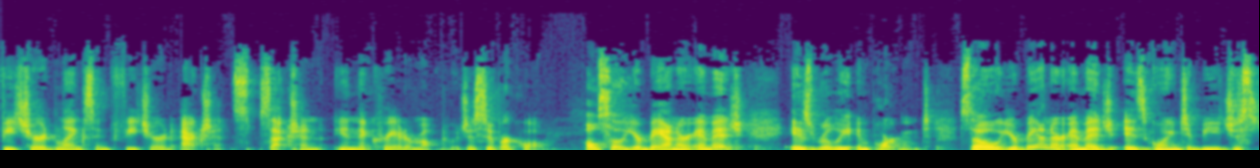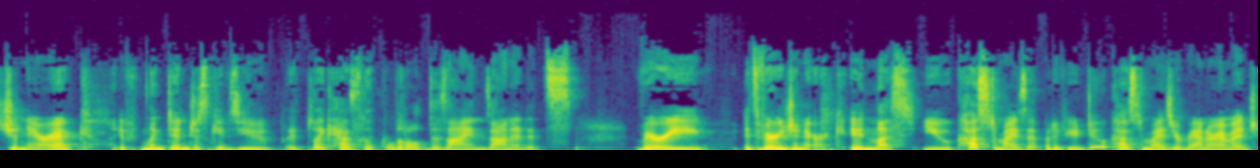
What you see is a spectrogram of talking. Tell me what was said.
featured links and featured actions section in the creator mode, which is super cool. Also, your banner image is really important. So, your banner image is going to be just generic. If LinkedIn just gives you, it like has like little designs on it, it's very it's very generic unless you customize it. But if you do customize your banner image,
